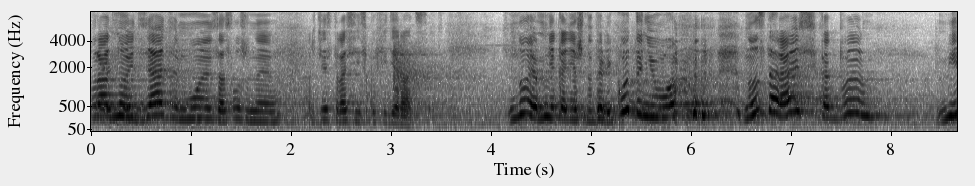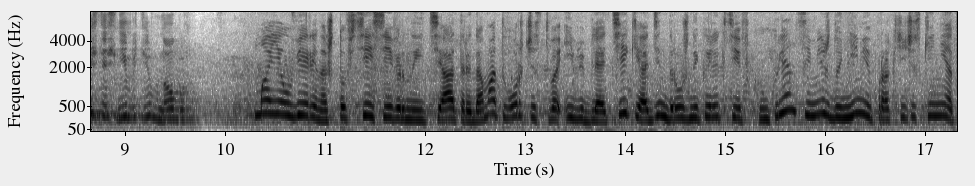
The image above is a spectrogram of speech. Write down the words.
Родной дядя мой заслуженный артист Российской Федерации. Ну, и мне, конечно, далеко до него, но стараюсь как бы вместе с ним идти в ногу. Майя уверена, что все северные театры, дома творчества и библиотеки – один дружный коллектив. Конкуренции между ними практически нет.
